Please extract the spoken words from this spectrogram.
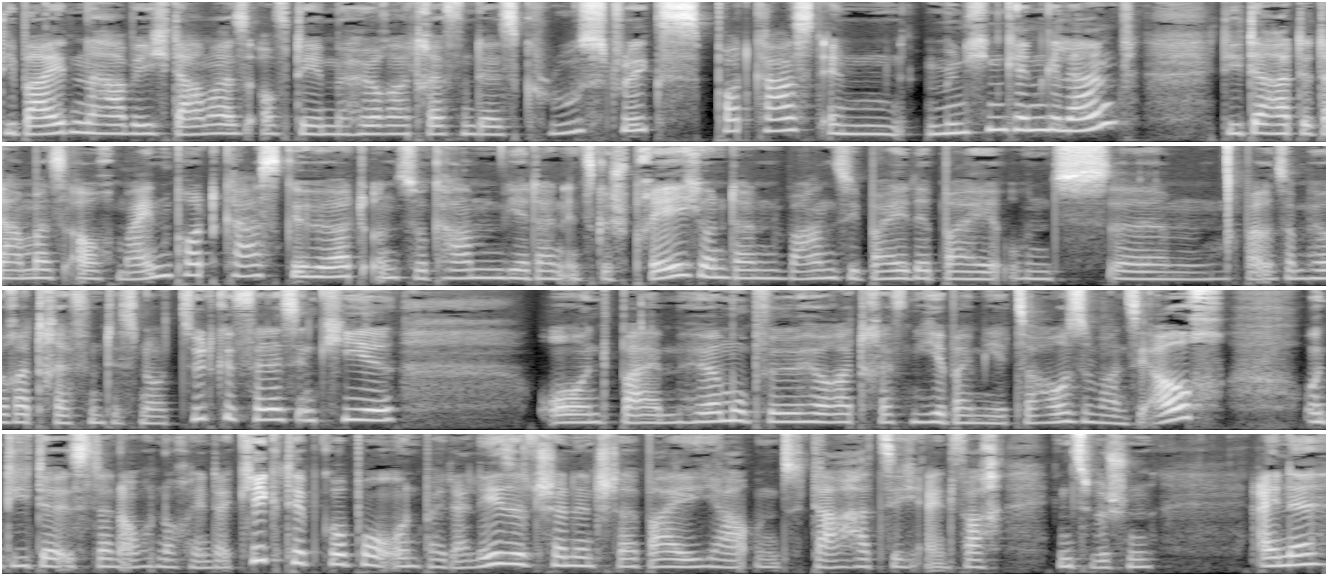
Die beiden habe ich damals auf dem Hörertreffen des Cruise Tricks Podcast in München kennengelernt. Dieter hatte damals auch meinen Podcast gehört und so kamen wir dann ins Gespräch und dann waren sie beide bei uns, ähm, bei unserem Hörertreffen des Nord-Süd-Gefälles in Kiel. Und beim Hörmupfel-Hörertreffen hier bei mir zu Hause waren sie auch. Und Dieter ist dann auch noch in der Kicktipp-Gruppe und bei der Lese-Challenge dabei. Ja, und da hat sich einfach inzwischen eine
